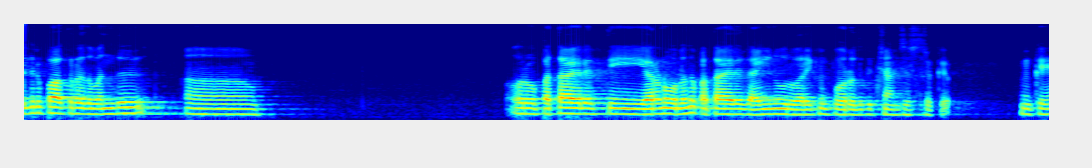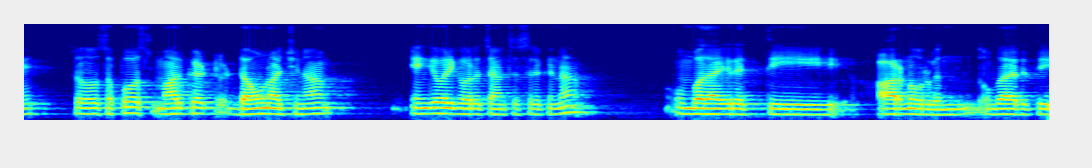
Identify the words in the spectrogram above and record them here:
எதிர்பார்க்குறது வந்து ஒரு பத்தாயிரத்தி இரநூறுலேருந்து பத்தாயிரத்தி ஐநூறு வரைக்கும் போகிறதுக்கு சான்சஸ் இருக்குது okay so suppose market down ஆச்சுன்னா எங்கே வரைக்கும் வர சான்சஸ் இருக்குன்னா ஒம்பதாயிரத்தி அறநூறுலேருந்து ஒம்பதாயிரத்தி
